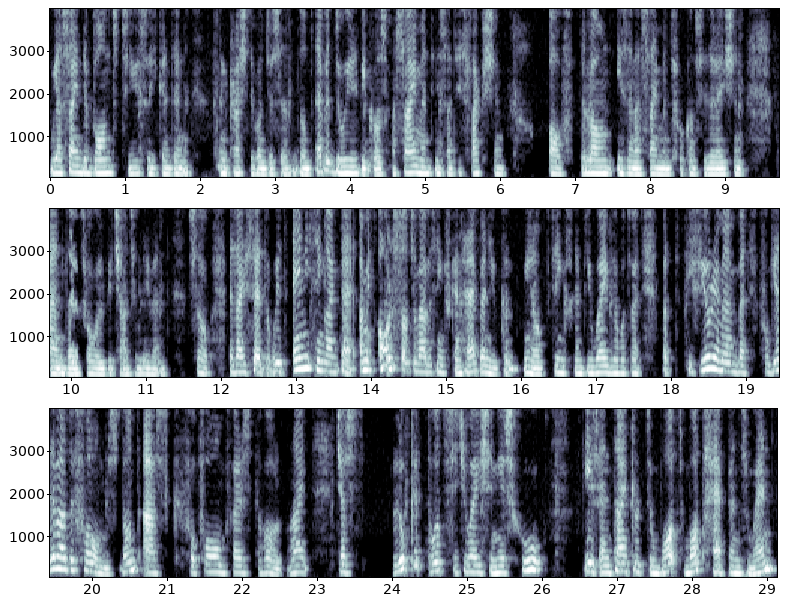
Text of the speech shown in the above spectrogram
we assign the bond to you so you can then encash the bond yourself. Don't ever do it because assignment in satisfaction of the loan is an assignment for consideration and therefore will be chargeable event. So as I said, with anything like that, I mean, all sorts of other things can happen. You can, you know, things can be waived or whatever. But if you remember, forget about the forms. Don't ask for form first of all, right? Just look at what situation is, who is entitled to what, what happens when.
